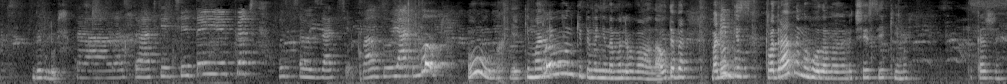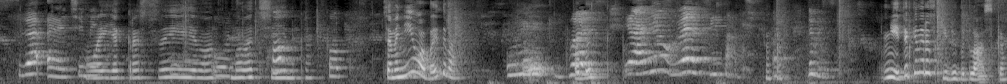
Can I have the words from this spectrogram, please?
Дивлюсь. Раз, два, три, четыре, пять. Высокий зайчик. Погулять. Бу! Ух, які малюнки ти мені намалювала. А у тебе малюнки з квадратними головами чи з якими? Покажи. С этими. Ой, як красиво. Молодчинка. Хоп. Це мені обидва? Боюсь. И они уже летать. Дивись. Ні, тільки не розкидуй, будь ласка.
